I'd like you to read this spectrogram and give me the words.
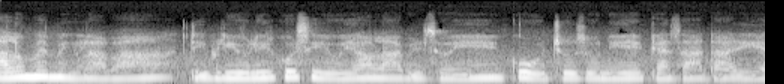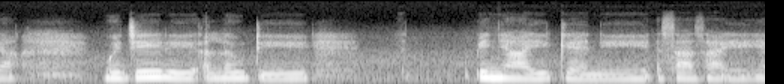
အားလုံးပဲမင်္ဂလာပါဒီဗီဒီယိုလေးကိုစီကိုရောက်လာပြီဆိုရင်ကိုယ့်ကိုကြိုးစိုးနေတဲ့ကန်စာတာတွေကငွေကြေးတွေအလုပ်တွေပညာရေးကံနေအစစရရ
